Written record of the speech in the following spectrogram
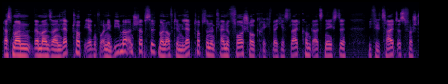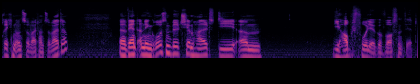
Dass man, wenn man seinen Laptop irgendwo an den Beamer anstöpselt, man auf dem Laptop so eine kleine Vorschau kriegt. Welches Slide kommt als nächste, wie viel Zeit ist verstrichen und so weiter und so weiter. Äh, während an den großen Bildschirm halt die, ähm, die Hauptfolie geworfen wird.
